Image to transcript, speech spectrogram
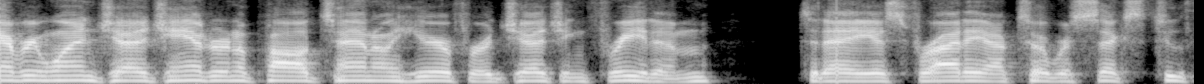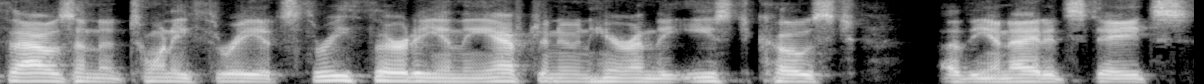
everyone. Judge Andrew Napolitano here for Judging Freedom. Today is Friday, October 6, 2023. It's 3.30 in the afternoon here on the East Coast of the United States.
